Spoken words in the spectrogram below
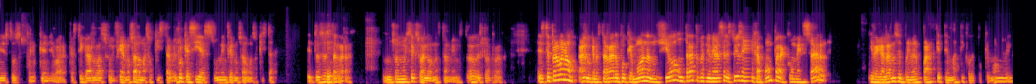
Y estos lo quieren llevar a castigarlo a su infierno sadomasoquista, güey, porque sí es un infierno sadomasoquista. Entonces ¿Sí? está raro. Son muy sexualonas también, está, está raro. Este, pero bueno, algo que no está raro, Pokémon anunció un trato con Universal Studios en Japón para comenzar y regalarnos el primer parque temático de Pokémon, güey,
